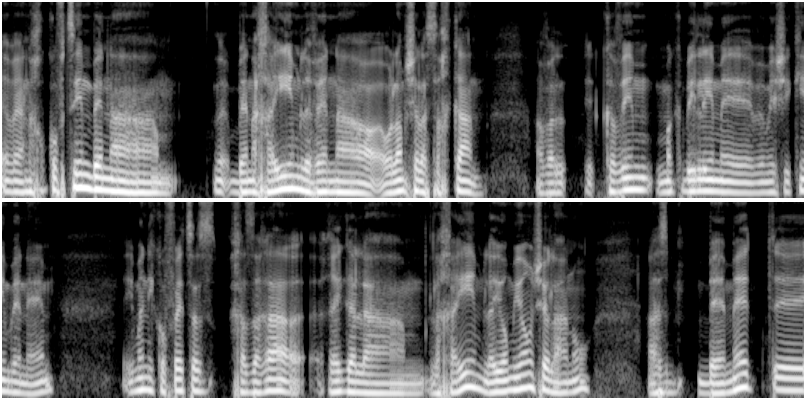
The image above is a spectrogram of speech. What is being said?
ואנחנו קופצים בין, ה, בין החיים לבין העולם של השחקן, אבל קווים מקבילים אה, ומשיקים ביניהם. אם אני קופץ אז חזרה רגע לחיים, ליום-יום שלנו, אז באמת אה,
